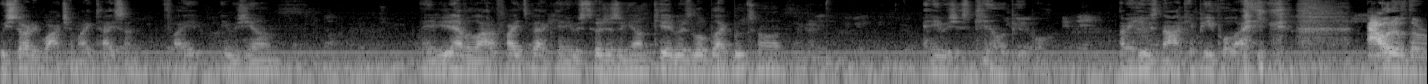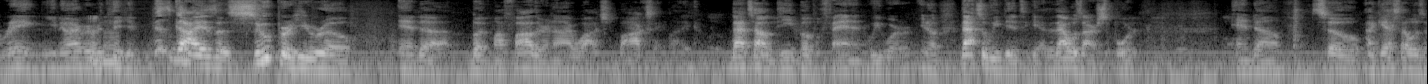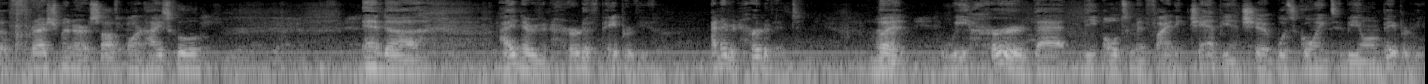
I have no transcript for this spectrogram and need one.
we started watching Mike Tyson fight. He was young. And he didn't have a lot of fights back then. He was still just a young kid with his little black boots on. And he was just killing people. I mean, he was knocking people like out of the ring. You know, I remember Mhm. thinking, this guy is a superhero. And uh, but my father and I watched boxing. Like that's how deep of a fan we were. You know, that's what we did together. That was our sport. And um, so I guess I was a freshman or a sophomore in high school. And uh, I had never even heard of pay per view. I never even heard of it. But Uh-huh. we heard that the Ultimate Fighting Championship was going to be on pay per view.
